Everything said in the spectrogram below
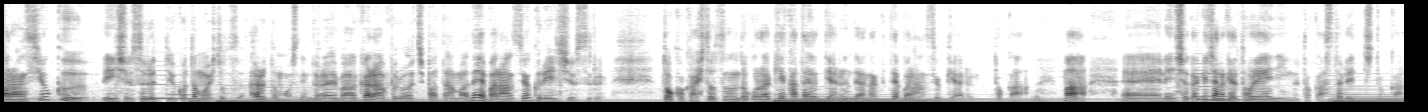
バランスよく練習するっていうことも一つあると思うんですね。ドライバーからアプローチパターンまでバランスよく練習する。どこか一つのところだけ偏ってやるんではなくてバランスよくやるとか、まあ、えー、練習だけじゃなくてトレーニングとかストレッチとか、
